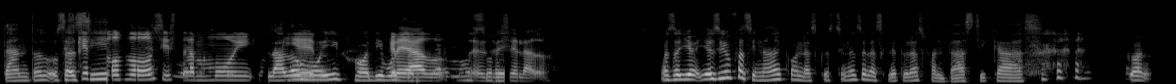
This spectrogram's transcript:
tantos, o sea, es que sí, todo sí está muy lado bien muy Hollywood, creado desde ese lado. O sea, yo, yo sigo fascinada con las cuestiones de las criaturas fantásticas, con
